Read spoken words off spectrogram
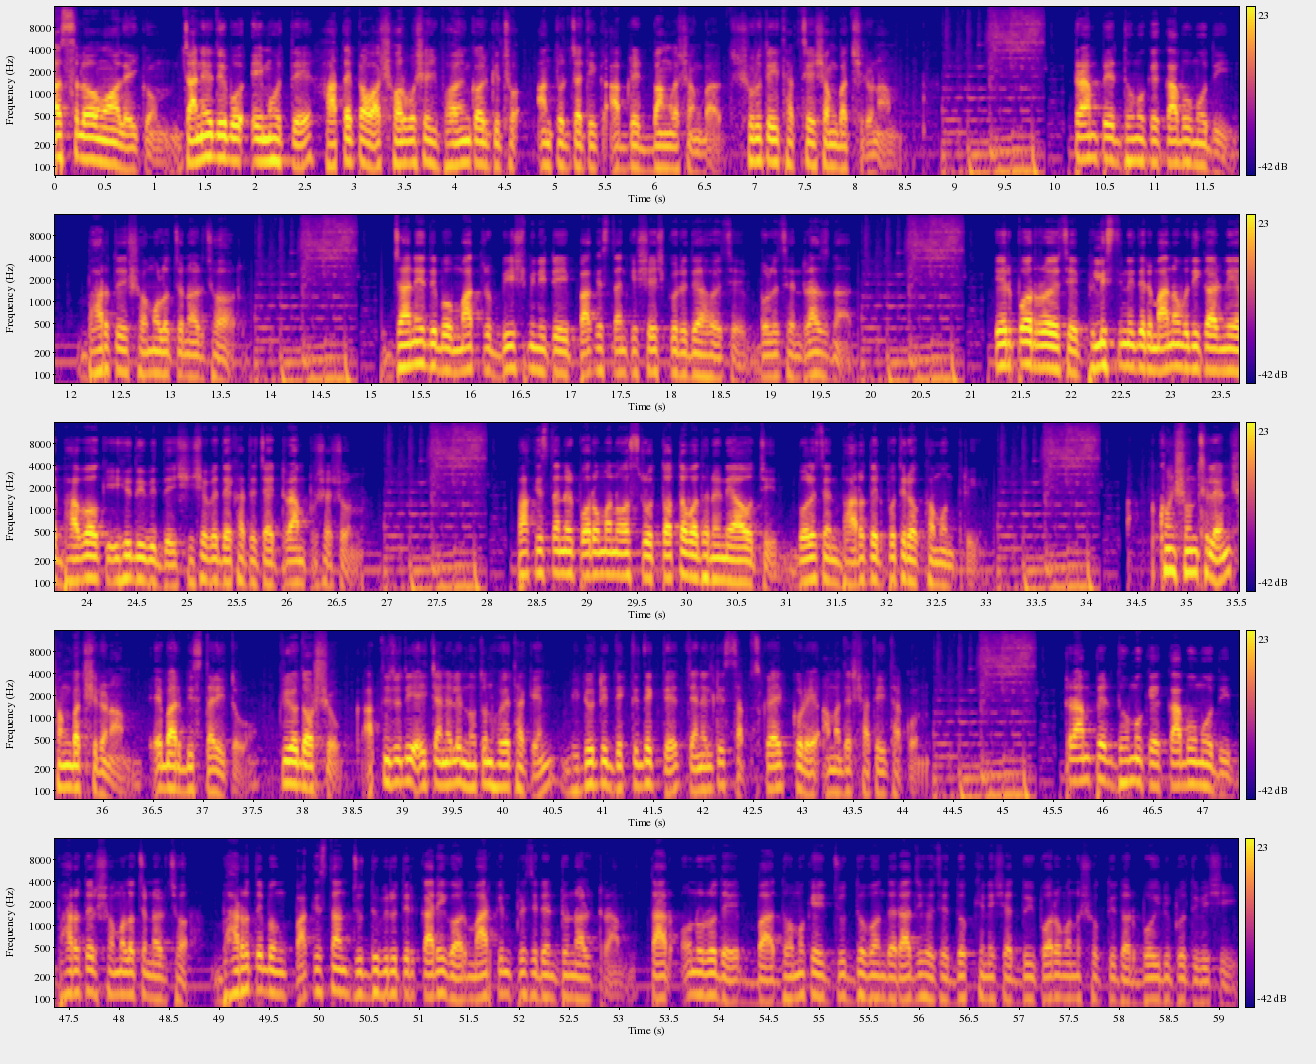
আসসালামু আলাইকুম। জানিয়ে দেব এই মুহূর্তে হাতে পাওয়া সর্বশেষ ভয়ঙ্কর কিছু আন্তর্জাতিক আপডেট বাংলা সংবাদ। শুরুতেই থাকছে সংবাদ শিরোনাম। ট্রাম্পের ধমকে কাবু মোদি, ভারতের সমালোচনার ঝড়। জানিয়ে দেব মাত্র বিশ মিনিটেই পাকিস্তানকে শেষ করে দেওয়া হয়েছে, বলেছেন রাজনাথ। এরপর রয়েছে ফিলিস্তিনিদের মানবাধিকার নিয়ে ভাবক ইহুদি বিদ্বেষ হিসেবে দেখাতে চায় ট্রাম্প প্রশাসন। পাকিস্তানের পরমাণু অস্ত্র তত্ত্বাবধানে নেওয়া উচিত বলেছেন ভারতের প্রতিরক্ষা মন্ত্রী। এখন শুনছিলেন সংবাদ শিরোনাম। এবার বিস্তারিত। প্রিয় দর্শক আপনি যদি এই চ্যানেলে নতুন হয়ে থাকেন ভিডিওটি দেখতে দেখতে চ্যানেলটি সাবস্ক্রাইব করে আমাদের সাথেই থাকুন। ট্রাম্পের ধমকে কাবু মোদি ভারতের সমালোচনার ঝড়। ভারত এবং পাকিস্তান যুদ্ধবিরতির কারিগর মার্কিন প্রেসিডেন্ট ডোনাল্ড ট্রাম্প। তার অনুরোধে বা ধমকেই যুদ্ধবন্ধে রাজি হয়েছে দক্ষিণ এশিয়ার দুই পরমাণু শক্তিধর বৈরী প্রতিবেশী।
